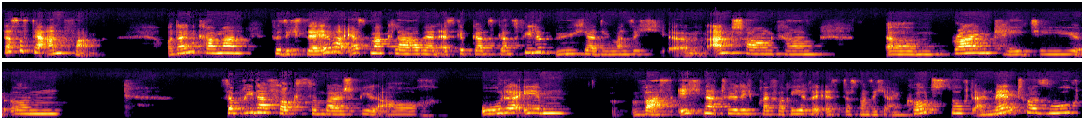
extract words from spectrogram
Das ist der Anfang. Und dann kann man für sich selber erstmal klar werden, es gibt ganz, ganz viele Bücher, die man sich ähm, anschauen kann. Ähm, Brian Katie, ähm, Sabrina Fox zum Beispiel auch. Oder eben, was ich natürlich präferiere, ist, dass man sich einen Coach sucht, einen Mentor sucht,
